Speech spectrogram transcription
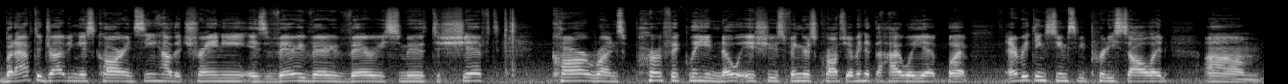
But after driving this car and seeing how the tranny is very, very, very smooth to shift, car runs perfectly, no issues, fingers crossed, you haven't hit the highway yet, but everything seems to be pretty solid. Um,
